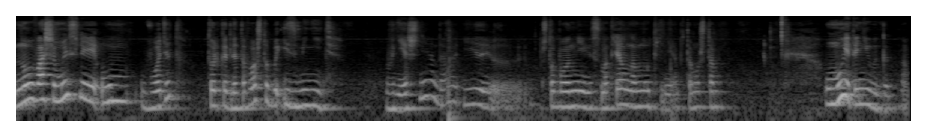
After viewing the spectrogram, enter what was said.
Но ваши мысли ум вводит только для того, чтобы изменить внешнее, да, и э, чтобы он не смотрел на внутреннее, потому что уму это невыгодно.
